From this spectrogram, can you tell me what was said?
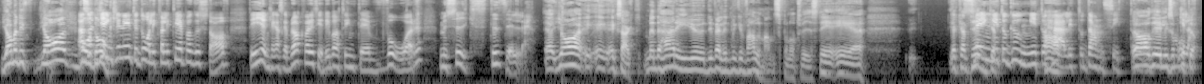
Ja men det, ja, Alltså både och. egentligen är det inte dålig kvalitet på Gustav. Det är egentligen ganska bra kvalitet. Det är bara att det inte är vår musikstil. Eh, Ja, e- e- exakt. Men det här är ju det är väldigt mycket Wallmans på något vis. Det är... jag kan tänka... Svängigt och gungigt och Ja. härligt och dansigt. Och Ja, det är liksom glatt.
